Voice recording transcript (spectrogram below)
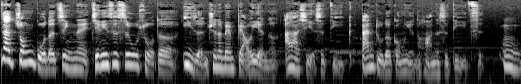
在中国的境内，吉尼斯事务所的艺人去那边表演呢，阿拉西也是第一个单独的公演的话，那是第一次。嗯，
